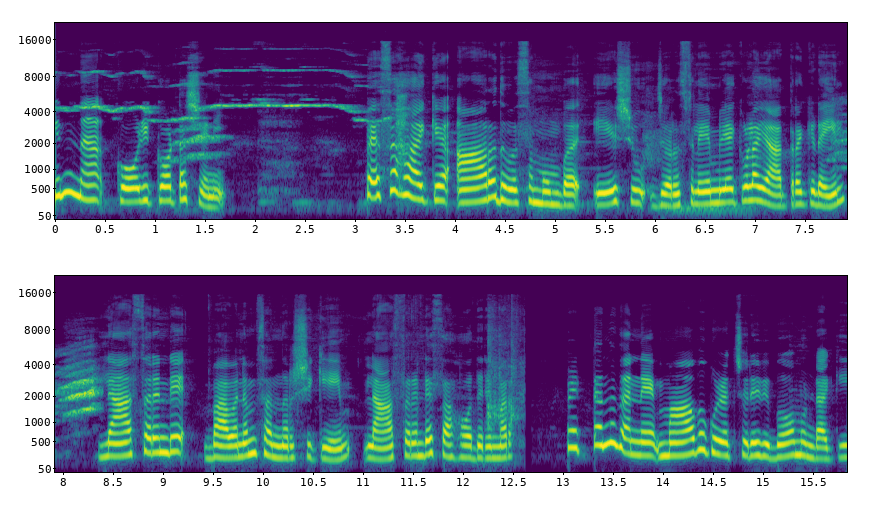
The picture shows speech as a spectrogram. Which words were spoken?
ഇന്ന് കോഴിക്കോട്ട ശനി. പെസഹായ്ക്ക് ആറ് ദിവസം മുമ്പ് യേശു ജെറുസലേമിലേക്കുള്ള യാത്രക്കിടയിൽ ലാസറിന്റെ ഭവനം സന്ദർശിക്കുകയും ലാസറിന്റെ സഹോദരിമാർ പെട്ടെന്ന് തന്നെ മാവ് കുഴച്ചൊരു വിഭവമുണ്ടാക്കി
